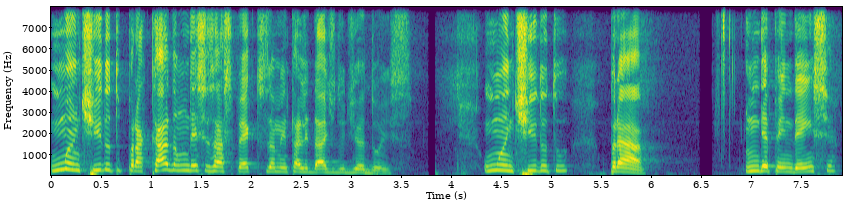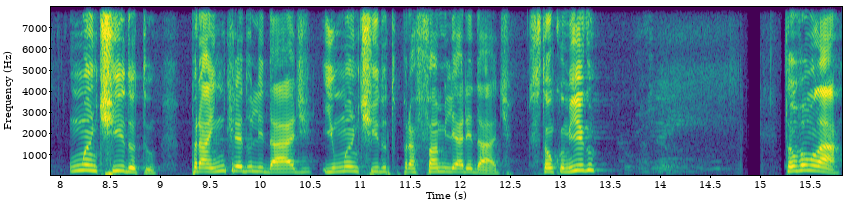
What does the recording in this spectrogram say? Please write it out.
um antídoto para cada um desses aspectos da mentalidade do dia 2. Um antídoto para independência, um antídoto para incredulidade e um antídoto para familiaridade. Estão comigo? Então vamos lá.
